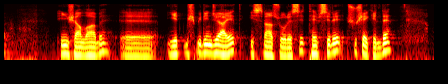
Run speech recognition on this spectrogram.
İnşallah abi. Ee, 71. ayet İsra suresi tefsiri şu şekilde.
